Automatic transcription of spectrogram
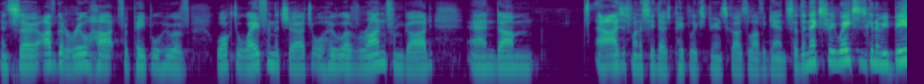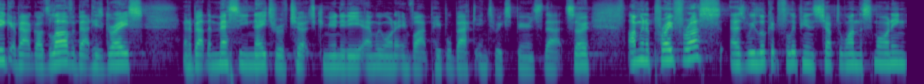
And so I've got a real heart for people who have walked away from the church or who have run from God. And um, I just want to see those people experience God's love again. So the next three weeks is going to be big about God's love, about His grace, and about the messy nature of church community. And we want to invite people back into experience that. So I'm going to pray for us as we look at Philippians chapter 1 this morning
